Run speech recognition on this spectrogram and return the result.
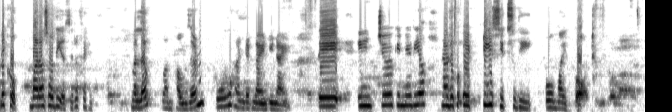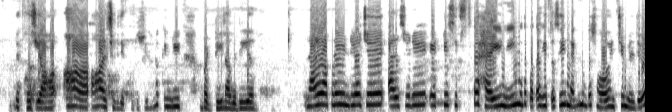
ਦੇਖੋ 1200 ਦੀ ਹੈ ਸਿਰਫ ਇਹ। ਮਤਲਬ 1299 ਤੇ ਇੰਚ ਕਿੰਨੇ ਦੀ ਆ? ਨਾ ਦੇਖੋ 86 ਦੀ ਓ ਮਾਈ ਗॉड ਦੇਖੋ ਜੀ, ਆਹ ਆਹ ਆਹ ਐਲਸੀਡੀ ਦੇਖੋ ਤੁਸੀਂ, ਹਨਾ, ਕਿੰਨੀ ਵੱਡੀ ਲੱਗਦੀ ਆ। ਨਾਲੇ ਆਪਣੇ ਇੰਡੀਆ 'ਚ LCD 86 ਤਾਂ ਹੈ ਹੀ ਨਹੀਂ ਮੈਂ ਤਾਂ ਪਤਾ ਕੀਤਾ ਸੀ ਮੈਂ ਕਿਹਾ ਮੈਨੂੰ ਤਾਂ 100 ਇੰਚ ਮਿਲ ਜਾਵੇ।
